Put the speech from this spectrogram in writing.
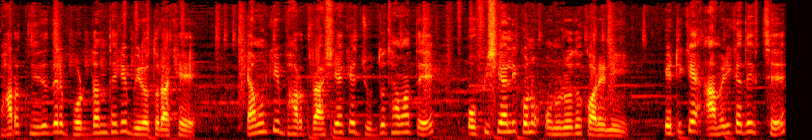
ভারত নিজেদের ভোটদান থেকে বিরত রাখে। এমনকি ভারত রাশিয়াকে যুদ্ধ থামাতে অফিসিয়ালি কোনো অনুরোধও করেনি। এটিকে আমেরিকা দেখছে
